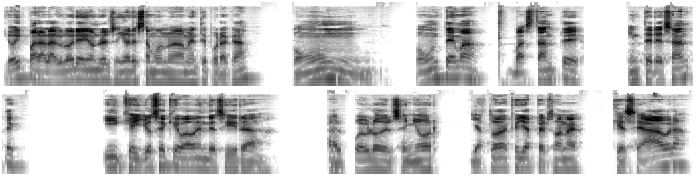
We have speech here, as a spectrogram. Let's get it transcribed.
Y hoy, para la gloria y honra del Señor, estamos nuevamente por acá con un, con un tema bastante interesante y que yo sé que va a bendecir al pueblo del Señor y a toda aquella persona que se abra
